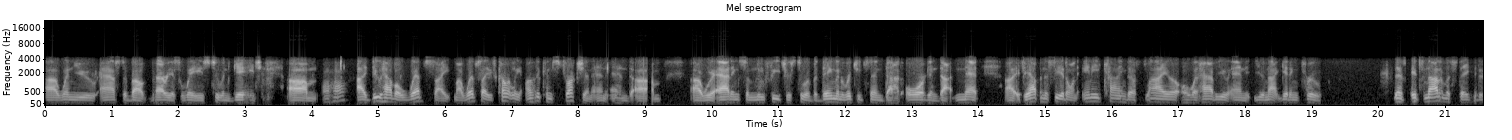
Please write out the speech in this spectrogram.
uh, when you asked about various ways to engage. Um, uh-huh. I do have a website. My website is currently under construction, and and um, uh, we're adding some new features to it. But DamonRichardson.org and .net. Uh, if you happen to see it on any kind of flyer or what have you, and you're not getting through, there's, it's not a mistake. It is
